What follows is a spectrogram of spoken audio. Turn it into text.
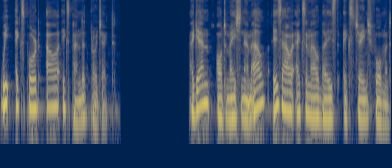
We export our expanded project. Again, Automation ML is our XML-based exchange format.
